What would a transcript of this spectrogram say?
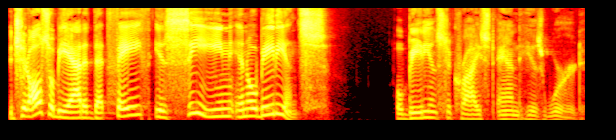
It should also be added that faith is seen in obedience obedience to Christ and his word.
